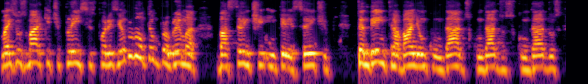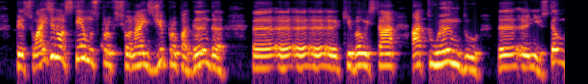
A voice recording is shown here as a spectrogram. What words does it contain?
Mas os marketplaces, por exemplo, vão ter um problema bastante interessante. Também trabalham com dados, com dados, com dados pessoais, e nós temos profissionais de propaganda uh, uh, uh, que vão estar atuando nisso nisso. Então,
